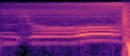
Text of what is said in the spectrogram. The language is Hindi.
जो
